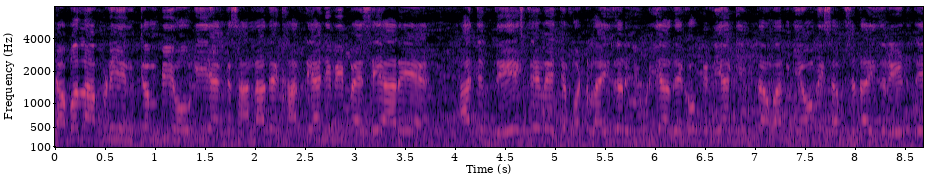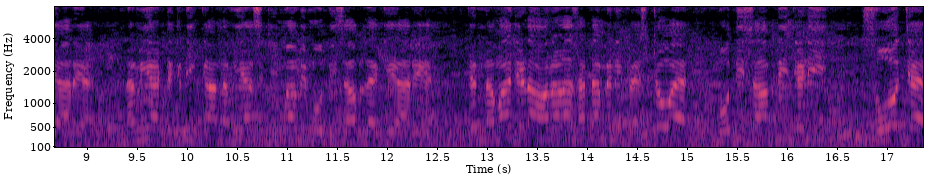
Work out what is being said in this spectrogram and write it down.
ਡਬਲ ਆਪਣੀ ਇਨਕਮ ਵੀ ਹੋ ਗਈ ਹੈ ਕਿਸਾਨਾਂ ਦੇ ਖਾਤਿਆਂ 'ਚ ਵੀ ਪੈਸੇ ਆ ਰਹੇ ਐ। ਅੱਜ ਦੇਸ਼ ਦੇ ਵਿੱਚ ਫਰਟੀਲਾਈਜ਼ਰ ਯੂਰੀਆ ਦੇਖੋ ਕਿੰਨੀਆਂ ਕੀਮਤਾਂ ਵੱਧ ਗਈਆਂ, ਉਹ ਵੀ ਸਬਸਿਡਾਈਜ਼ ਰੇਟ ਤੇ ਆ ਰਿਹਾ ਨਵੀਆਂ ਟੈਕਨੀਕਾਂ, ਨਵੀਆਂ ਸਕੀਮਾਂ ਵੀ ਮੋਦੀ ਸਾਹਿਬ ਲੈ ਕੇ ਆ ਰਹੇ ਆ ਤੇ ਨਵਾਂ ਜਿਹੜਾ ਆਉਣ ਵਾਲਾ ਸਾਡਾ ਮੈਨੀਫੈਸਟੋ ਹੈ ਮੋਦੀ ਸਾਹਿਬ ਦੀ ਜਿਹੜੀ ਸੋਚ ਹੈ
